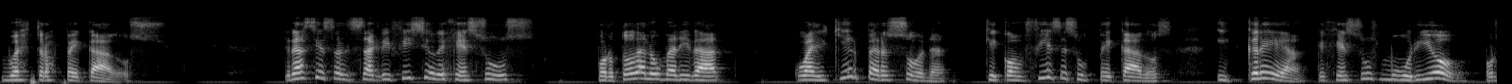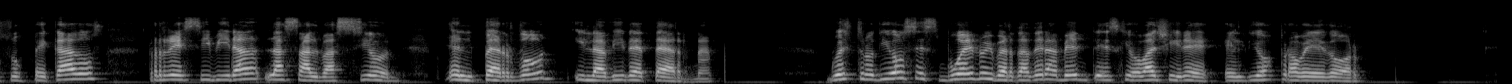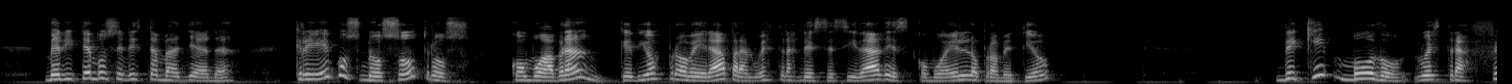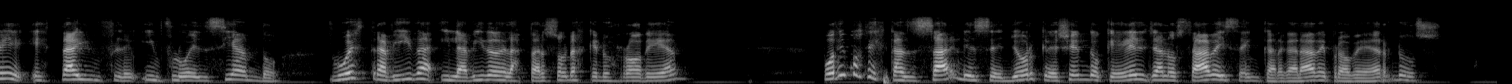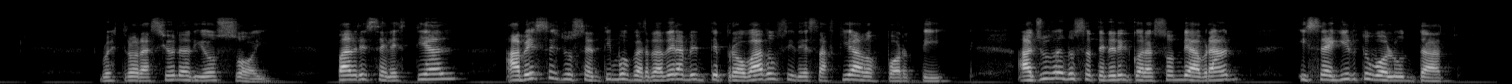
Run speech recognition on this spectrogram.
nuestros pecados. Gracias al sacrificio de Jesús por toda la humanidad, cualquier persona que confiese sus pecados y crea que Jesús murió por sus pecados, recibirá la salvación, el perdón y la vida eterna. Nuestro Dios es bueno y verdaderamente es Jehová Jireh, el Dios proveedor. Meditemos en esta mañana. ¿Creemos nosotros, como Abraham, que Dios proveerá para nuestras necesidades como Él lo prometió? ¿De qué modo nuestra fe está influenciando nuestra vida y la vida de las personas que nos rodean? ¿Podemos descansar en el Señor creyendo que Él ya lo sabe y se encargará de proveernos? Nuestra oración a Dios hoy. Padre Celestial, a veces nos sentimos verdaderamente probados y desafiados por ti. Ayúdanos a tener el corazón de Abraham y seguir tu voluntad,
